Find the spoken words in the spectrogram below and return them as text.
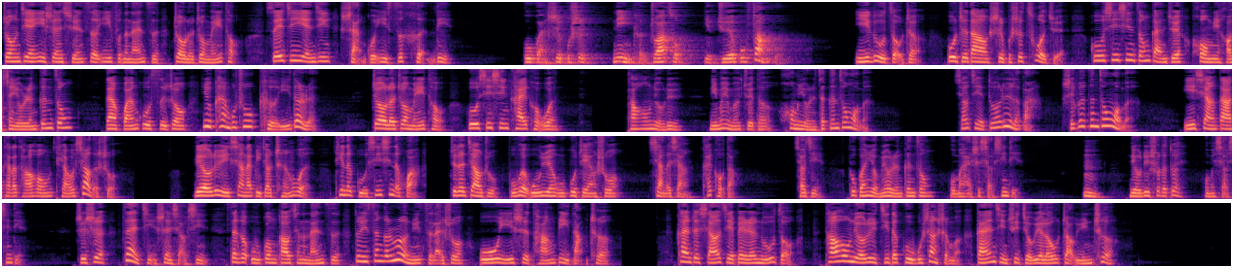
中间一身玄色衣服的男子皱了皱眉头，随即眼睛闪过一丝狠厉：“不管是不是，宁可抓错，也绝不放过。”一路走着，不知道是不是错觉，古欣欣总感觉后面好像有人跟踪，但环顾四周又看不出可疑的人，皱了皱眉头。古欣欣开口问：“桃红、柳绿，你们有没有觉得后面有人在跟踪我们？”小姐多虑了吧？谁会跟踪我们？一向大条的桃红调笑地说。柳绿向来比较沉稳，听了古欣欣的话，觉得教主不会无缘无故这样说，想了想，开口道：“小姐，不管有没有人跟踪，我们还是小心点。”嗯，柳绿说的对，我们小心点。只是再谨慎小心。三个武功高强的男子，对于三个弱女子来说，无疑是螳臂挡车。看着小姐被人掳走，桃红柳绿急得顾不上什么，赶紧去九月楼找云彻。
